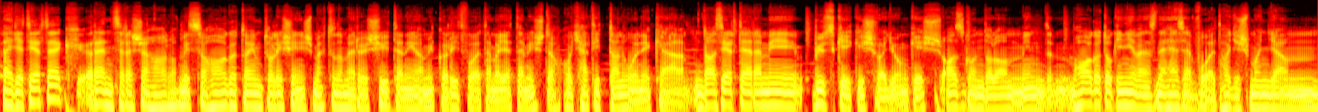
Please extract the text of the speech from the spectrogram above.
Egyetértek, rendszeresen hallom vissza a hallgatóimtól, és én is meg tudom erősíteni, amikor itt voltam egyetemista, hogy hát itt tanulni kell. De azért azért erre mi büszkék is vagyunk, és azt gondolom, mind hallgatók, nyilván ez nehezebb volt, hogy is mondjam,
